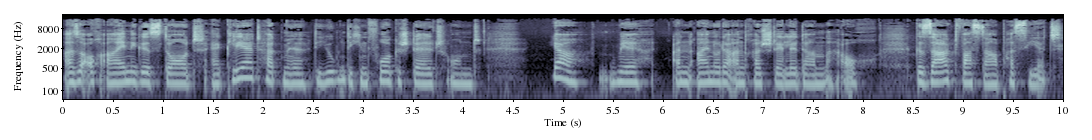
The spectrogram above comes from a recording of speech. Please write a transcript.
also auch einiges dort erklärt, hat mir die Jugendlichen vorgestellt und ja, mir an ein oder anderer Stelle dann auch gesagt, was da passiert.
